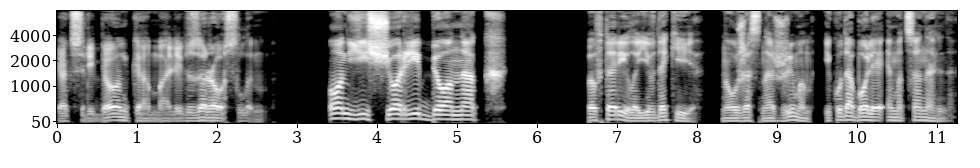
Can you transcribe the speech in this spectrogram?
как с ребенком или взрослым. «Он еще ребенок!» — повторила Евдокия, но уже с нажимом и куда более эмоционально.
